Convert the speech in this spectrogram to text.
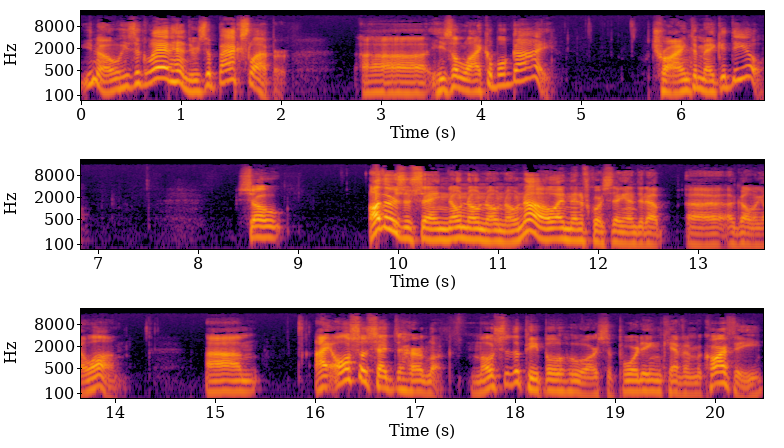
you know, he's a glad hander, he's a backslapper. Uh, he's a likable guy trying to make a deal. So others are saying no, no, no, no, no. And then, of course, they ended up uh, going along. Um, I also said to her, look, most of the people who are supporting Kevin McCarthy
